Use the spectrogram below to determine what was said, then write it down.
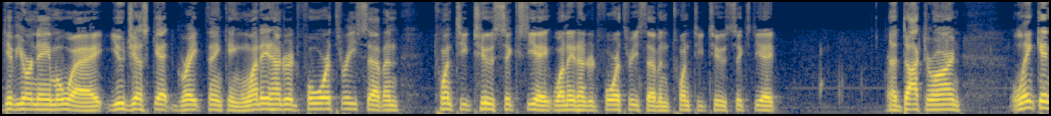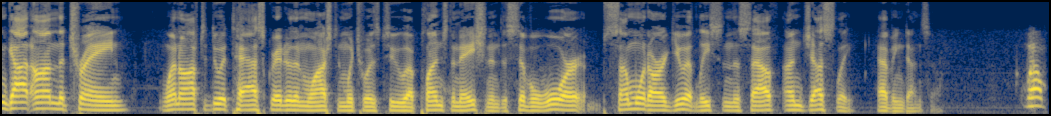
give your name away. You just get great thinking. 1 800 437 2268. 1 800 437 2268. Uh, Dr. Arnn, Lincoln got on the train, went off to do a task greater than Washington, which was to uh, plunge the nation into civil war. Some would argue, at least in the South, unjustly having done so. Well,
